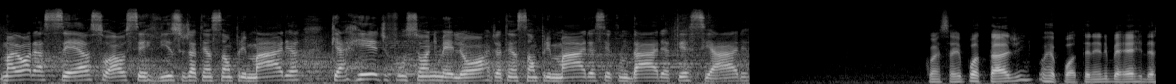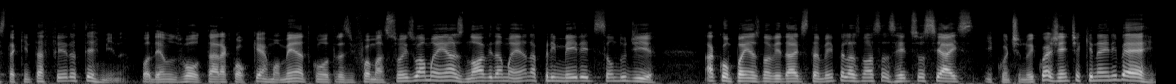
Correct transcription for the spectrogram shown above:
maior acesso aos serviços de atenção primária, que a rede funcione melhor de atenção primária, secundária, terciária. Com essa reportagem, o repórter NBR desta quinta-feira termina. Podemos voltar a qualquer momento com outras informações ou amanhã às nove da manhã na primeira edição do dia. Acompanhe as novidades também pelas nossas redes sociais e continue com a gente aqui na NBR,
